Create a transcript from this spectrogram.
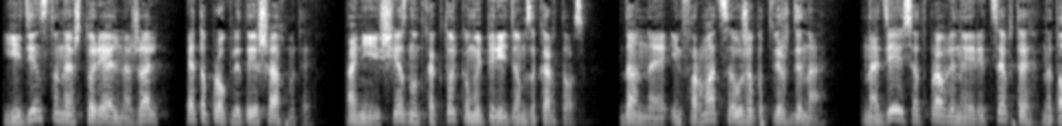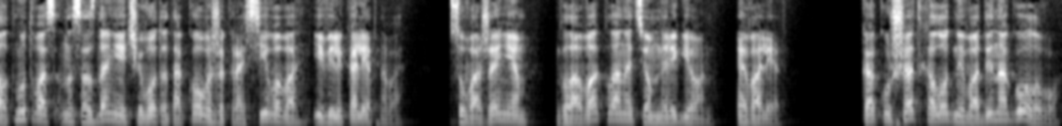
Единственное, что реально жаль, это проклятые шахматы – они исчезнут, как только мы перейдем за Картоз. Данная информация уже подтверждена. Надеюсь, отправленные рецепты натолкнут вас на создание чего-то такого же красивого и великолепного. С уважением, глава клана Темный Легион, Эвалет. Как ушат холодной воды на голову.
